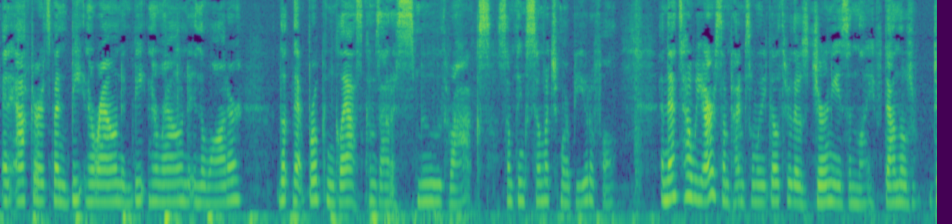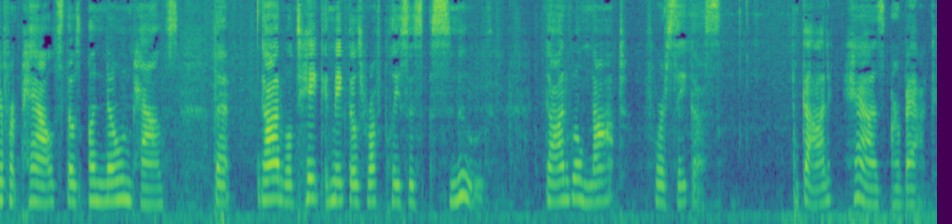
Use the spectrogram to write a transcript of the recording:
And after it's been beaten around and beaten around in the water, that broken glass comes out as smooth rocks, something so much more beautiful. And that's how we are sometimes when we go through those journeys in life, down those different paths, those unknown paths that God will take and make those rough places smooth. God will not forsake us. God has our back.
